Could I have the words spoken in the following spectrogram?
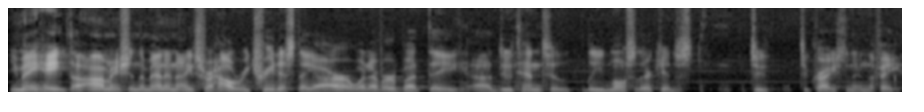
You may hate the Amish and the Mennonites for how retreatist they are or whatever, but they uh, do tend to lead most of their kids to, to Christ and in the faith.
